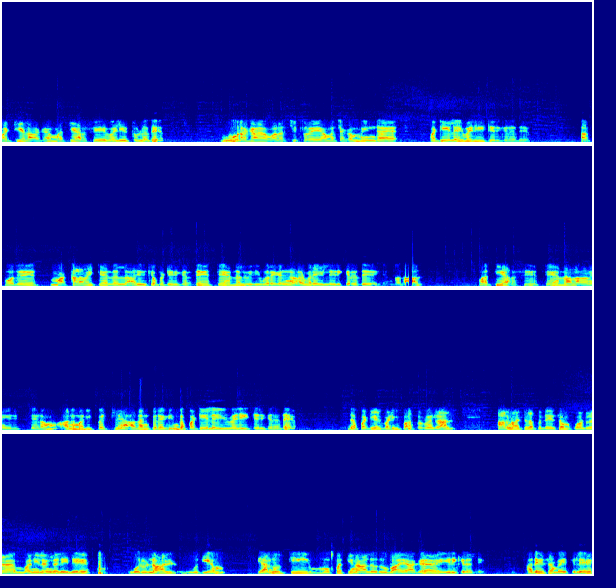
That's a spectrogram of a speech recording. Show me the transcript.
பட்டியலாக மத்திய அரசு வெளியிட்டுள்ளது. ஊரக வளர்ச்சித்துறை அமைச்சகம் இந்த பட்டியலை வெளியிட்டிருக்கிறது. தற்போது மக்களவை தேர்தல் அறிவிக்கப்பட்டிருக்கிறது. தேர்தல் விதிமுறைகள் நடைமுறையில் இருக்கிறது என்பதால் மத்திய அரசு தேர்தல் ஆணையத்திடம் அனுமதி பெற்று அதன் பிறகு இந்த பட்டியலை வெளியிட்டிருக்கிறது. இந்த பட்டியல் படி பார்த்தோம் என்றால் அருணாச்சல பிரதேசம் போன்ற மாநிலங்களிலே ஒரு நாள் ஊதியம் இருநூத்தி முப்பத்தி நாலு ரூபாயாக இருக்கிறது. அதே சமயத்திலே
